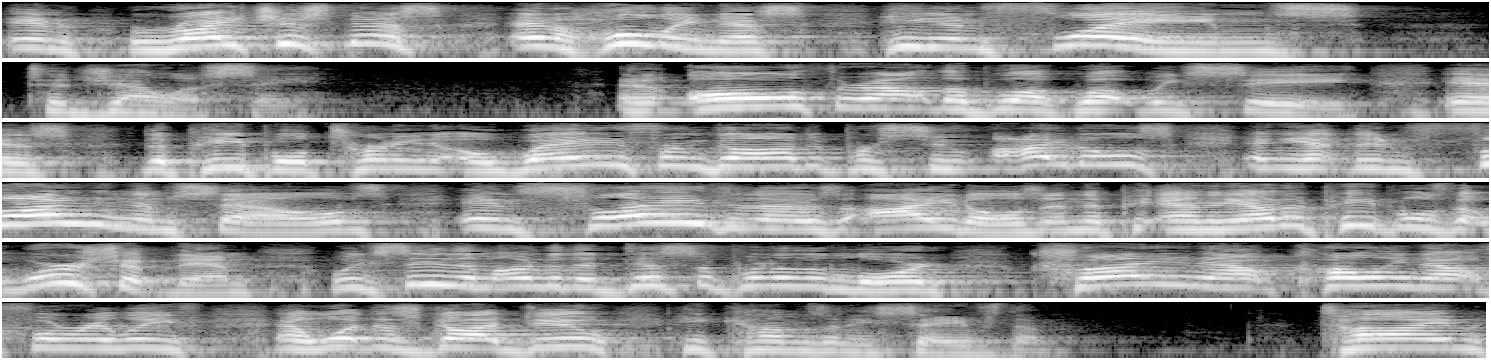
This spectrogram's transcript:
in righteousness and holiness, he inflames to jealousy. And all throughout the book, what we see is the people turning away from God to pursue idols, and yet then finding themselves enslaved to those idols and the, and the other peoples that worship them. We see them under the discipline of the Lord, crying out, calling out for relief. And what does God do? He comes and He saves them time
